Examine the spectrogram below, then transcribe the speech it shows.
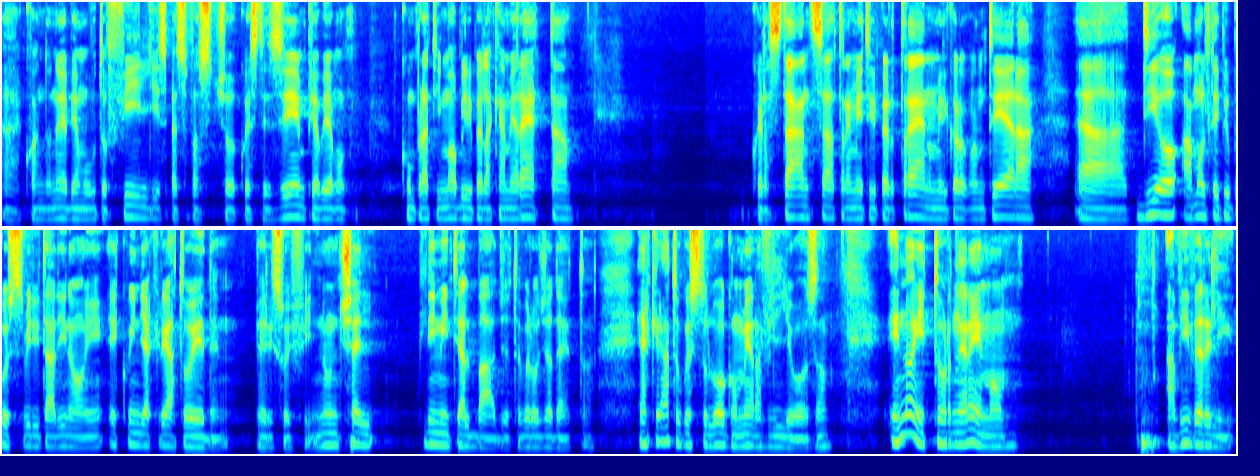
Eh, quando noi abbiamo avuto figli, spesso faccio questo esempio, abbiamo comprato i mobili per la cameretta, quella stanza, tre metri per tre, non mi ricordo quant'era. Uh, Dio ha molte più possibilità di noi e quindi ha creato Eden per i suoi figli. Non c'è limiti al budget, ve l'ho già detto. E ha creato questo luogo meraviglioso. E noi torneremo a vivere lì.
